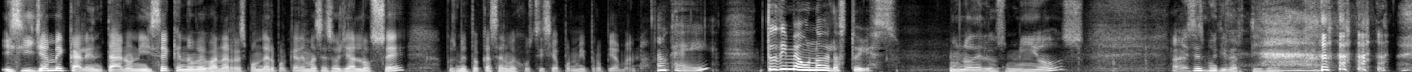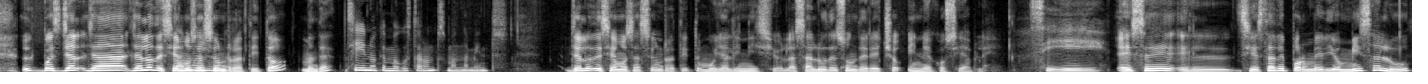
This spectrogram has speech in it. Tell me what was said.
Y si ya me calentaron y sé que no me van a responder, porque además eso ya lo sé, pues me toca hacerme justicia por mi propia mano. Ok. Tú dime uno de los tuyos. Uno de los míos. A veces es muy divertido. pues ya, ya, ya lo decíamos hace un ratito. ¿Mandé? Sí, no, que me gustaron tus mandamientos. Ya lo decíamos hace un ratito muy al inicio, la salud es un derecho innegociable. Sí. Ese, el, si está de por medio mi salud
